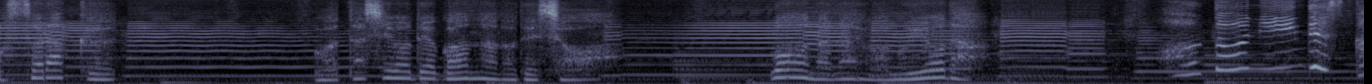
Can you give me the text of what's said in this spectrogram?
おそらく私は出番なのでしょうもう七重は無用だ本当にいいんですか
